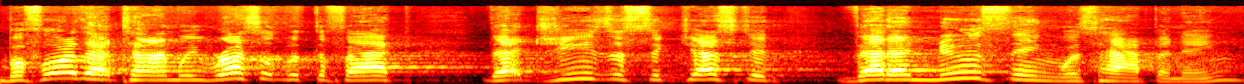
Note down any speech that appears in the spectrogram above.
Before that time, we wrestled with the fact that Jesus suggested that a new thing was happening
